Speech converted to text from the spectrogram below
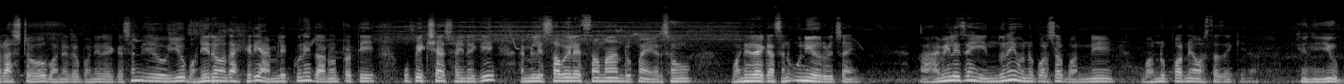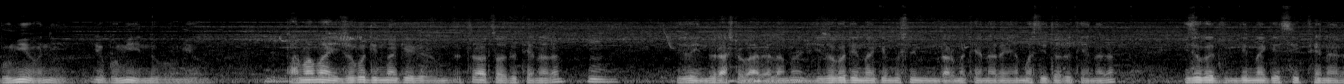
राष्ट्र हो भनेर भनिरहेका छन् यो यो भनिरहँदाखेरि हामीले कुनै धर्मप्रति उपेक्षा छैन कि हामीले सबैलाई समान रूपमा हेर्छौँ भनिरहेका छन् उनीहरू चाहिँ। हामीले चाहिँ हिन्दू नै हुनुपर्छ भन्ने भन्नुपर्ने अवस्था चाहिँ किन? किनभने यो भूमि हो नि? यो भूमि हिन्दू भूमि हो। धर्ममा हिजोको दिनमा के चर्चहरू थिएन र? हिजो हिन्दू राष्ट्र भएको बेलामा हिजोको दिनमा के मुस्लिम धर्म थिएन र यहाँ मस्जिदहरू थिएन र हिजोको दिनमा के सिख थिएन र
